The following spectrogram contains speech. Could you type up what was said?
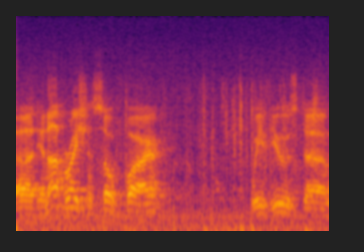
Uh, in operation so far, we've used uh,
